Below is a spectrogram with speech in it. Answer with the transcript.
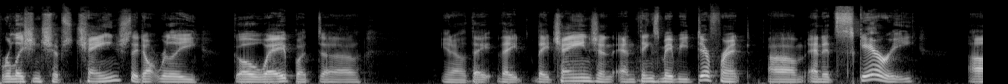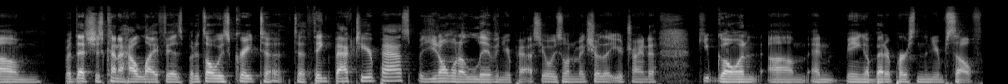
relationships change. They don't really go away, but uh, you know they they they change and and things may be different um, and it's scary um, but that's just kind of how life is. But it's always great to to think back to your past but you don't want to live in your past. You always want to make sure that you're trying to keep going um, and being a better person than yourself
